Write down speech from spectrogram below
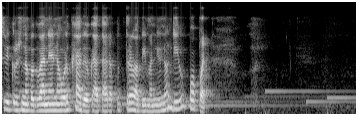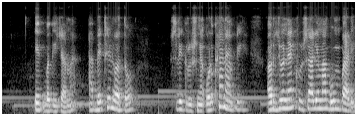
શ્રી કૃષ્ણ ભગવાને એને ઓળખાવ્યો કે આ તારા પુત્ર અભિમન્યુનો જીવ પોપટ. એક બગીચામાં આ બેઠેલો હતો. શ્રી કૃષ્ણે ઓળખાણ આપી. અર્જુને ખુશાલીમાં બૂમ પાડી.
